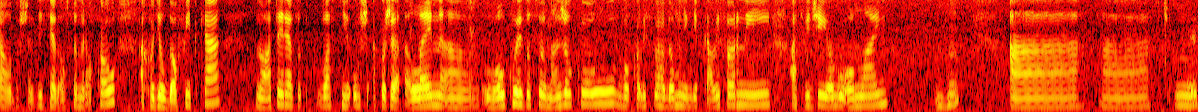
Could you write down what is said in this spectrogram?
alebo 68 rokov a chodil do fitka No a teraz vlastne už akože len uh, volkuje so svojou manželkou v okolí svojho domu niekde v Kalifornii a cvičí jogu online. Uh-huh. A a, mm,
